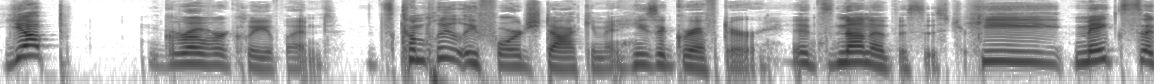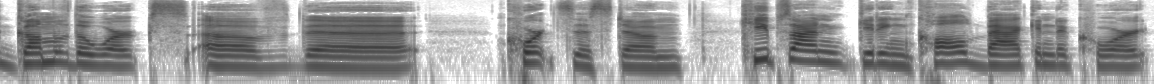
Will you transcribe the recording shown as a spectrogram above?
Yup, Grover Cleveland. It's a completely forged document. He's a grifter. It's none of this is true. He makes a gum of the works of the court system, keeps on getting called back into court,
